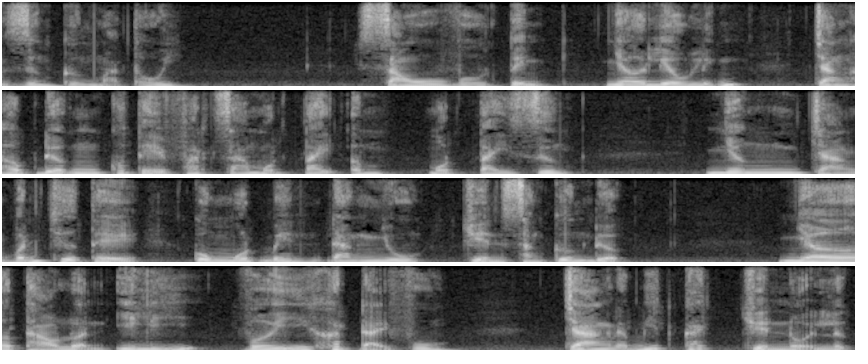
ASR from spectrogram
dương cương mà thôi. Sau vô tình, nhờ liều lĩnh, chàng hợp được có thể phát ra một tay âm, một tay dương. Nhưng chàng vẫn chưa thể cùng một bên đang nhu chuyển sang cương được. Nhờ thảo luận y lý với khất đại phu, chàng đã biết cách chuyển nội lực.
